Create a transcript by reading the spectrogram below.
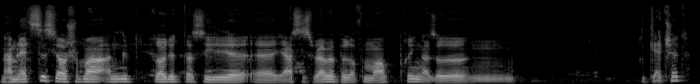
Und haben letztes Jahr schon mal angedeutet, dass sie äh, ihr erstes Wearable auf den Markt bringen, also ein Gadget.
